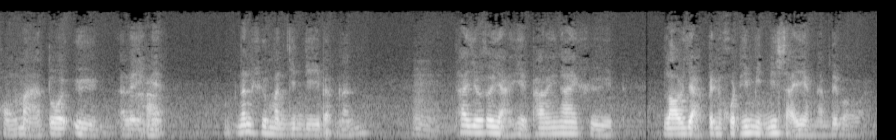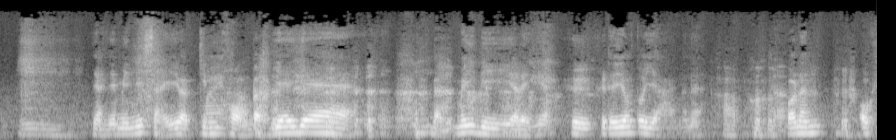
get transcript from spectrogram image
ของหมาตัวอื่นอะไรอย่างเงี้ยนั่นคือมันยินดีแบบนั้นอืมถ้ายกตัวอย่างเห็นภาพง่ายๆคือ เราอยากเป็นคนที่มีนิสัยอย่างนั้นได้เปล่าวะอืมอยากจะมีนิสัยแบบกินไม่ครับของแบบแย่ๆแบบไม่ดีอะไรเงี้ยคือคือถ้ายกตัวอย่างนะนะครับ เพราะฉะนั้นโอเค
